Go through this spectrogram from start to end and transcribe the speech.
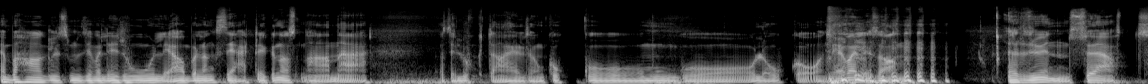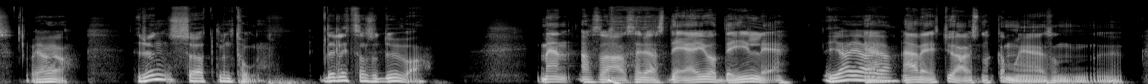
er behagelig, som du sier, veldig rolig og balansert. Det er ikke noe sånn han at det lukter helt sånn koko, mongo og loco. Det er veldig sånn rund, søt. Ja, ja. Rund, søt, men tung. Det er litt sånn som du var. Men altså, seriøst, det er jo deilig. Ja, ja, ja. Jeg, jeg vet jo, jeg har jo snakka med sånn uh,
